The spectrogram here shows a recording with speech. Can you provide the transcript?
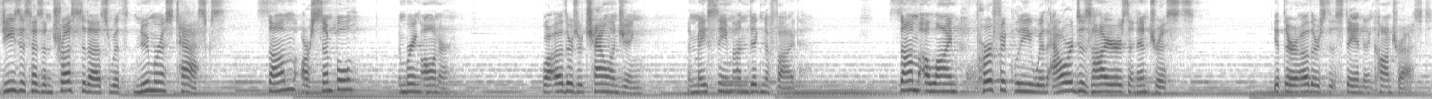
Jesus has entrusted us with numerous tasks. Some are simple and bring honor while others are challenging and may seem undignified. Some align perfectly with our desires and interests, yet there are others that stand in contrast.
